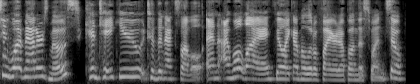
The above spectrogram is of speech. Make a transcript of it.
to what matters most can take you to the next level. And I won't lie, I feel like I'm a little fired up on this one. So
